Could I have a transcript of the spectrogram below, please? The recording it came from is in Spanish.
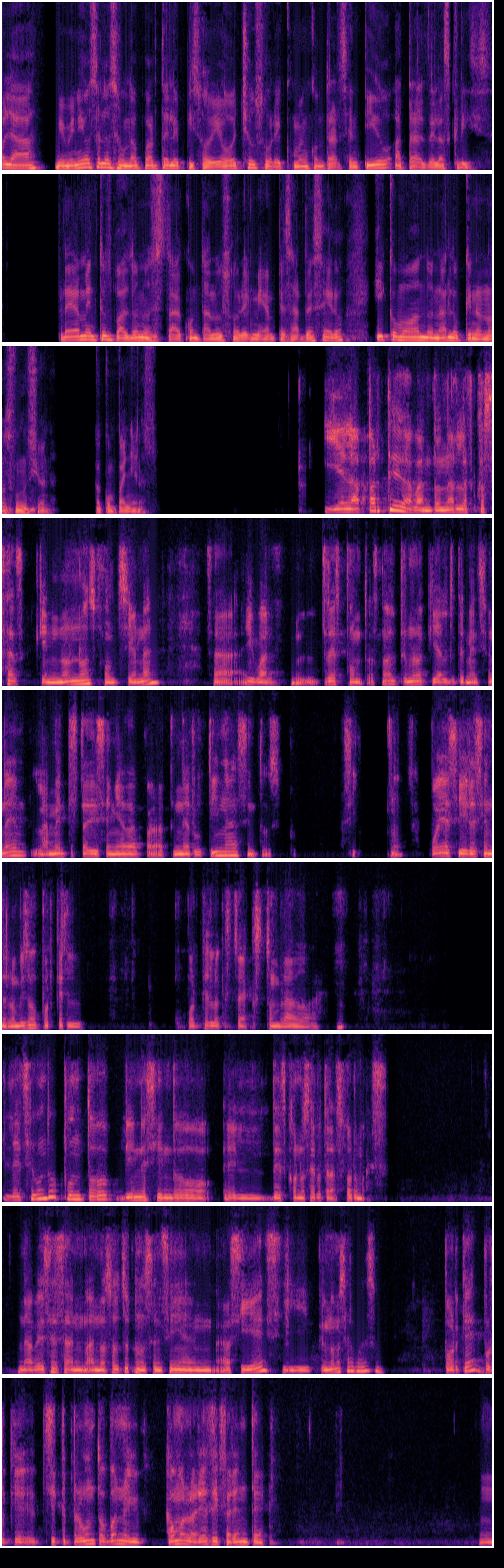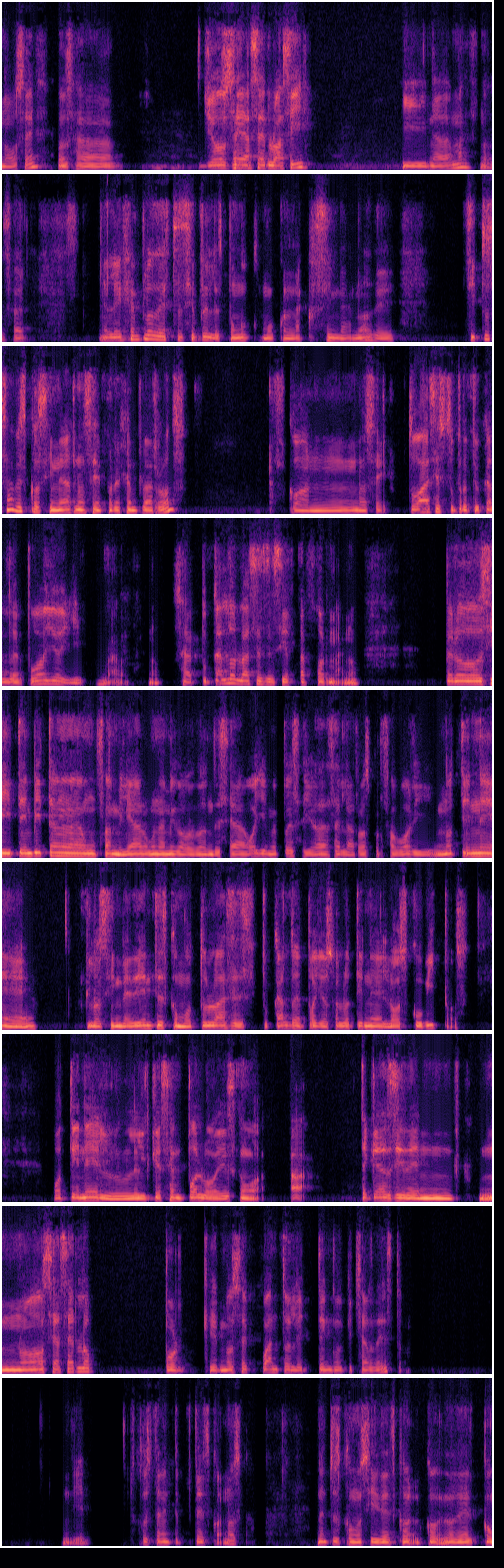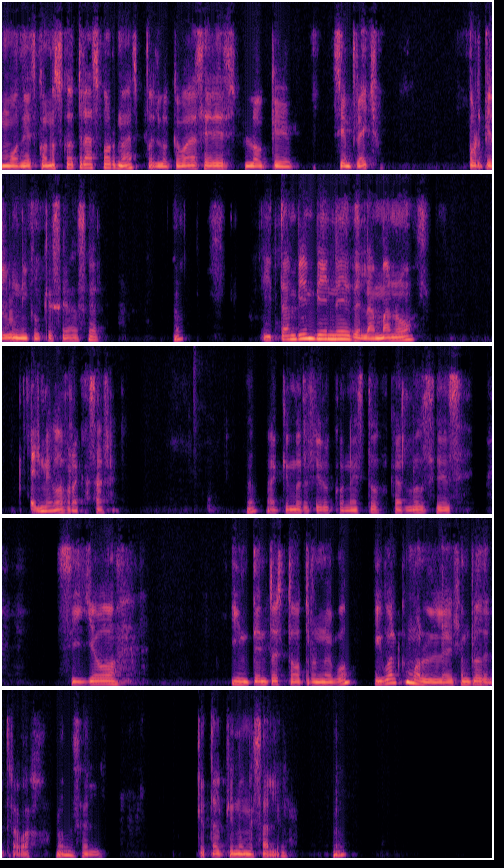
Hola, bienvenidos a la segunda parte del episodio 8 sobre cómo encontrar sentido a través de las crisis. Previamente Osvaldo nos estaba contando sobre el miedo a empezar de cero y cómo abandonar lo que no nos funciona. Acompáñanos. Y en la parte de abandonar las cosas que no nos funcionan, o sea, igual, tres puntos, ¿no? El primero que ya te mencioné, la mente está diseñada para tener rutinas, entonces, sí, ¿no? voy a seguir haciendo lo mismo porque es, porque es lo que estoy acostumbrado a. El segundo punto viene siendo el desconocer otras formas. A veces a, nosotros nos enseñan así es y pues no me salgo de eso. ¿Por qué? Porque si te pregunto, bueno, ¿y cómo lo harías diferente? No sé, o sea, yo sé hacerlo así y nada más, ¿no? O sea, el ejemplo de esto siempre les pongo como con la cocina, ¿no? De si tú sabes cocinar, no sé, por ejemplo, arroz, con, no sé, tú haces tu propio caldo de pollo y, ¿no? O sea, tu caldo lo haces de cierta forma, ¿no? Pero si te invitan a un familiar, un amigo, donde sea, oye, ¿me puedes ayudar a hacer el arroz, por favor? Y no tiene los ingredientes como tú lo haces, tu caldo de pollo solo tiene los cubitos o tiene el, el queso en polvo, y es como, ah, te quedas así de, no sé hacerlo porque no sé cuánto le tengo que echar de esto. Justamente desconozco. Entonces, como si como desconozco otras formas, pues lo que voy a hacer es lo que siempre he hecho, porque es lo único que sé hacer. Y también viene de la mano el miedo a fracasar. ¿A qué me refiero con esto, Carlos? Es si yo intento esto otro nuevo, igual como el ejemplo del trabajo, ¿no? O sea, ¿qué tal que no me sale? ¿no?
